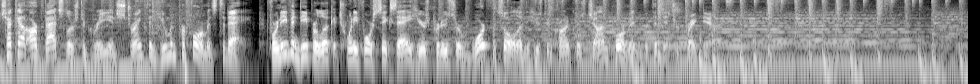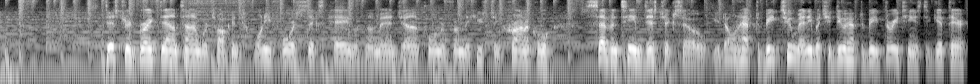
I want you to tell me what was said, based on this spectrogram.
Check out our bachelor's degree in strength and human performance today. For an even deeper look at 24 6A, here's producer Ward Fatsola and the Houston Chronicles' John Poorman with the district breakdown. District breakdown time. We're talking 24 6A with my man John Poorman from the Houston Chronicle. Seven team district, so you don't have to beat too many, but you do have to beat three teams to get there.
